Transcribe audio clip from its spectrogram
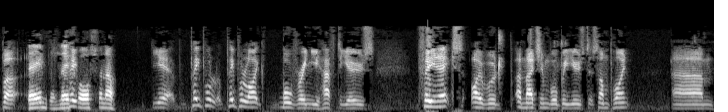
but They've done their Hey- course yeah, people people like Wolverine you have to use. Phoenix, I would imagine, will be used at some point, um,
